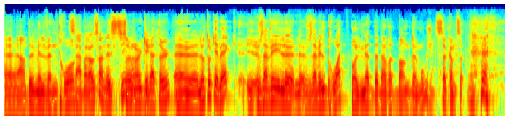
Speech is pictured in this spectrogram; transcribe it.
euh, en 2023. Ça brasse en esti. sur hein? un gratteux. Euh, L'Auto-Québec, euh, vous avez le, le- vous avez le droit de pas le mettre dans votre banque de mots. Je dis ça comme ça.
